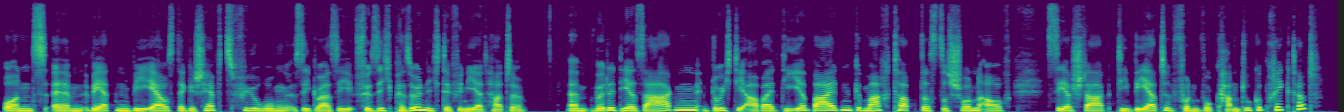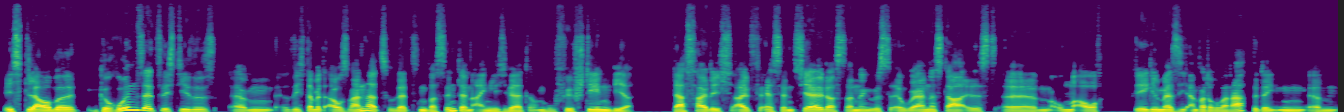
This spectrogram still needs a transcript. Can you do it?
und ähm, Werten, wie er aus der Geschäftsführung sie quasi für sich persönlich definiert hatte. Ähm, würdet ihr sagen, durch die Arbeit, die ihr beiden gemacht habt, dass das schon auch sehr stark die Werte von Vocanto geprägt hat? Ich glaube, grundsätzlich dieses, ähm, sich damit auseinanderzusetzen, was sind denn eigentlich Werte und wofür stehen wir, das halte ich halt für essentiell, dass da eine gewisse Awareness da ist, ähm, um auch regelmäßig einfach darüber nachzudenken, ähm,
